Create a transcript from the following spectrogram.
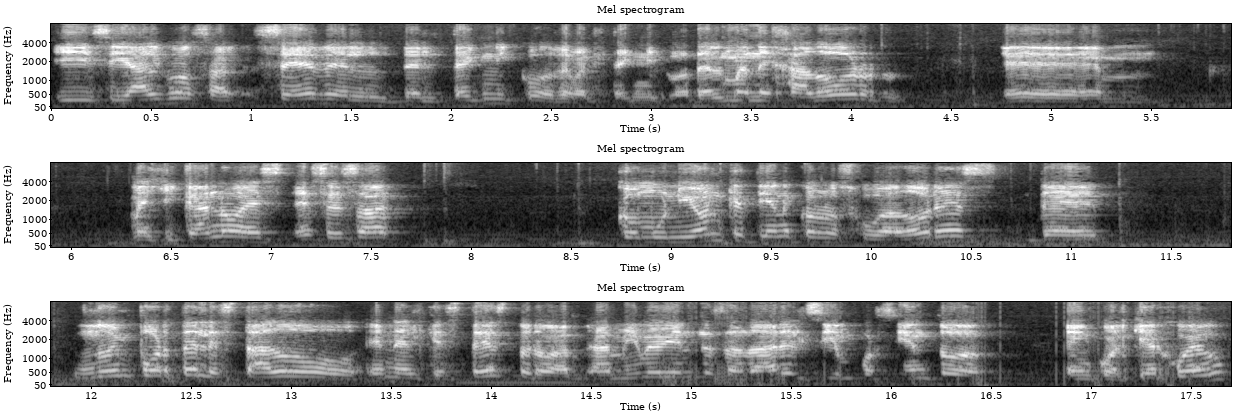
Y si algo sé del, del técnico, del técnico, del manejador eh, mexicano es, es esa comunión que tiene con los jugadores de no importa el estado en el que estés, pero a, a mí me vienes a dar el 100% en cualquier juego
